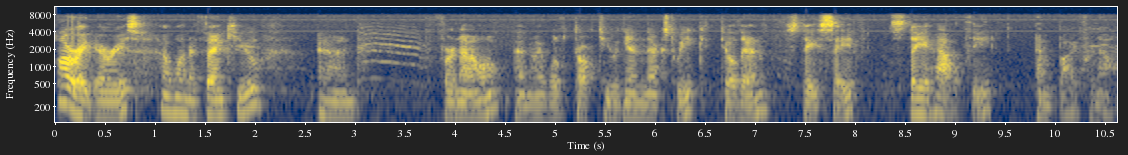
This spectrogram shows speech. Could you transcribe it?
All right, Aries, I want to thank you and for now, and I will talk to you again next week. Till then, stay safe, stay healthy, and bye for now.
